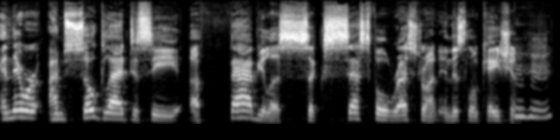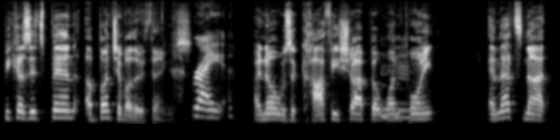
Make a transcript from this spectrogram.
And there were, I'm so glad to see a fabulous, successful restaurant in this location Mm-hmm. because it's been a bunch of other things. Right. I know it was a coffee shop at Mm-hmm. one point, and that's not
